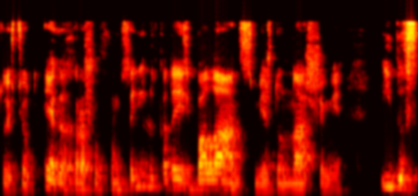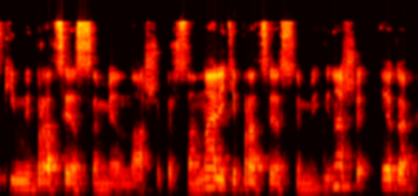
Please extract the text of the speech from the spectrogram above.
То есть вот эго хорошо функционирует, когда есть баланс между нашими идовскими процессами, нашими персоналити процессами, и наше эго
